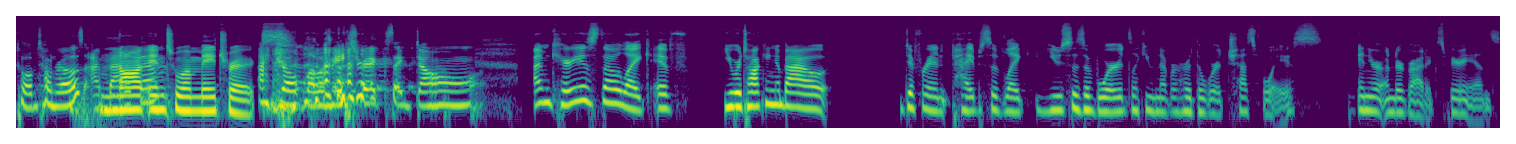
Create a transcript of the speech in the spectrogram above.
12 tone rows. I'm bad not at them. into a matrix. I don't love a matrix. I don't. I'm curious though, like if you were talking about different types of like uses of words, like you never heard the word chest voice in your undergrad experience.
